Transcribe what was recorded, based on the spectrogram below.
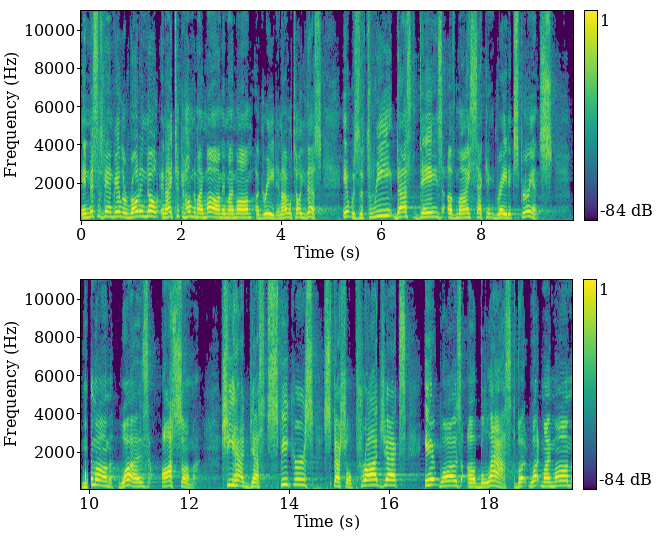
And Mrs. Van Valer wrote a note, and I took it home to my mom, and my mom agreed. And I will tell you this it was the three best days of my second grade experience. My mom was awesome. She had guest speakers, special projects. It was a blast. But what my mom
